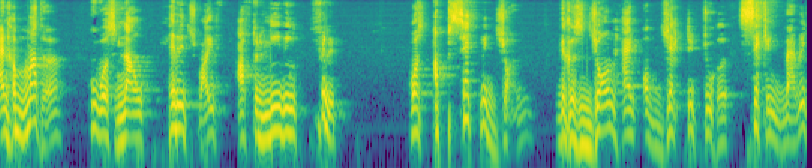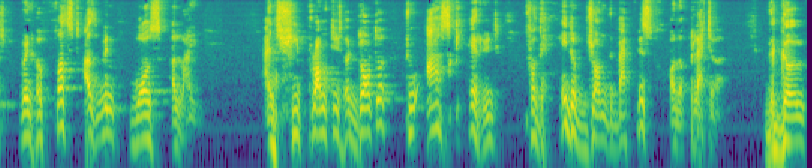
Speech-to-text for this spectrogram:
and her mother, who was now Herod's wife after leaving Philip, was upset with John because John had objected to her second marriage when her first husband was alive. And she prompted her daughter to ask Herod for the head of John the Baptist on a platter. The girl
